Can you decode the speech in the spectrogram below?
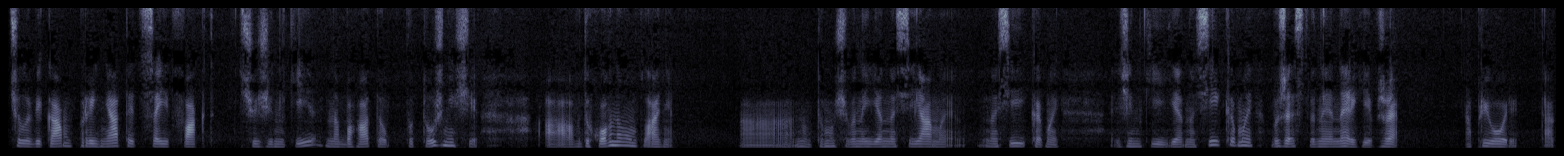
чоловікам прийняти цей факт, що жінки набагато потужніші а, в духовному плані, а, ну, тому що вони є носіями, носійками жінки є носійками божественної енергії вже апріорі, так?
